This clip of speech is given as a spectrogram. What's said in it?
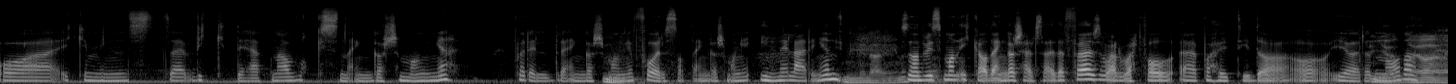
og ikke minst eh, viktigheten av voksenengasjementet. Foreldreengasjementet, foresatteengasjementet inn i læringen. Inn. Sånn at hvis man ikke hadde engasjert seg i det før, så var det i hvert fall eh, på høy tid å, å gjøre det nå, da. Ja, ja.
